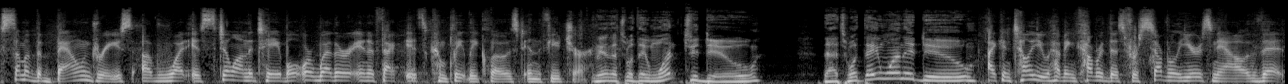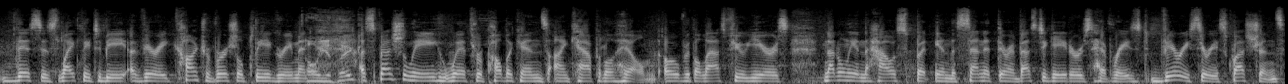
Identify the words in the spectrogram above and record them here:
some of the boundaries of what is still on the table or whether, in effect, it's completely closed in the future. Yeah, that's what they want to do. That's what they want to do. I can tell you, having covered this for several years now, that this is likely to be a very controversial plea agreement. Oh, you think? Especially with Republicans on Capitol Hill. Over the last few years, not only in the House, but in the Senate, their investigators have raised very serious questions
